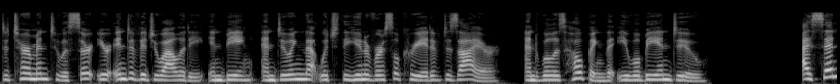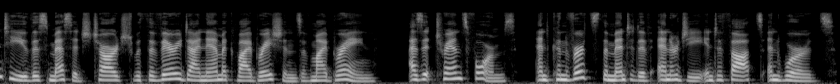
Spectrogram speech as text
determined to assert your individuality in being and doing that which the universal creative desire and will is hoping that you will be in due. I send to you this message charged with the very dynamic vibrations of my brain, as it transforms and converts the mentative energy into thoughts and words.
